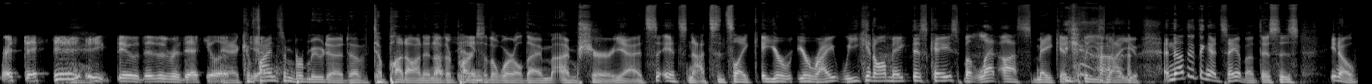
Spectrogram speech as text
ridiculous, dude. This is ridiculous. Yeah, I can find some Bermuda to, to putt on in other parts seen- of the world. I'm I'm sure. Yeah, it's it's nuts. It's like you're you're right. We can all make this case, but let us make it, please, not you. And the other thing I'd say about this is, you know,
